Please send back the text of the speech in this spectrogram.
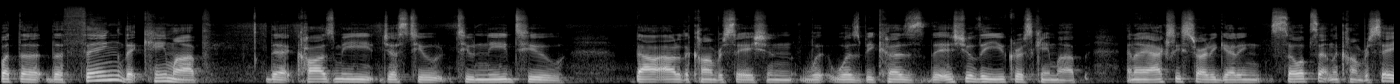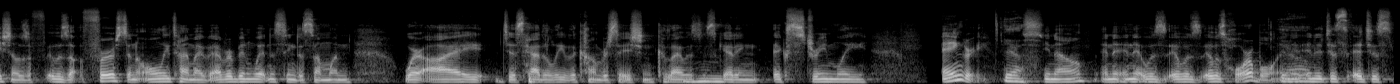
but the, the thing that came up that caused me just to, to need to bow out of the conversation w- was because the issue of the Eucharist came up, and I actually started getting so upset in the conversation. It was a, it was the first and only time I've ever been witnessing to someone where I just had to leave the conversation because I was just mm-hmm. getting extremely angry Yes. you know and, and it was it was it was horrible and, Yeah. it, and it just it just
